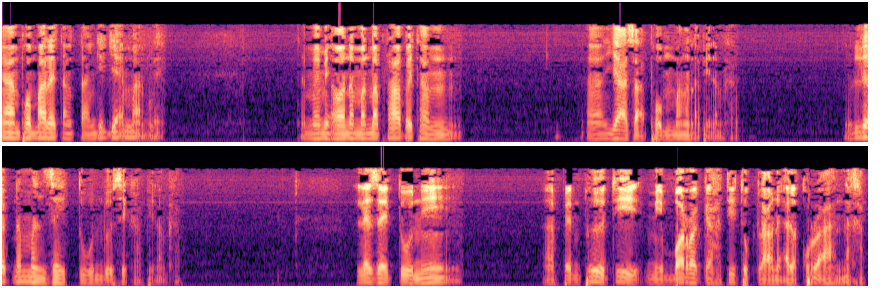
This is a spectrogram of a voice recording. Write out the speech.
งามผมอะไรต่าง ๆ เยอะแยะมากเลยทำไมไม่เอาน้ำมันมะพร้าวไปทำยาสระผมบ้างล่ะพี่น้องครับ เลือกน้ำมันไซตูนดูสิครับ พี่น้องครับ และไซตูนนี้เป็นพืชที่มีบรักะที่ถูกกล่าวในอัลกุรอานนะครับ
